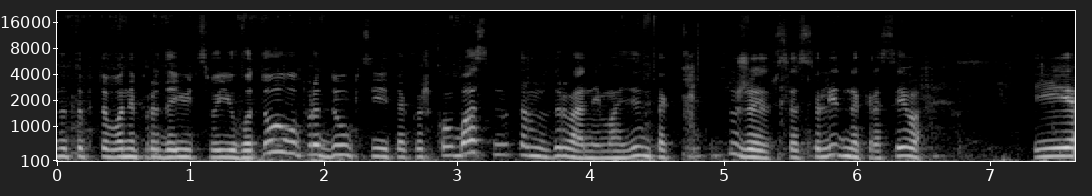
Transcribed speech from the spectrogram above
Ну, тобто вони продають свою готову продукцію, також ковбас. Ну там здоровенний магазин, так дуже все солідно, красиво. І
